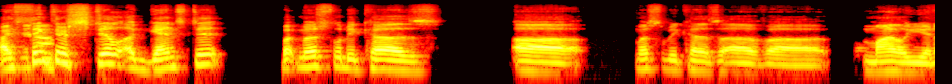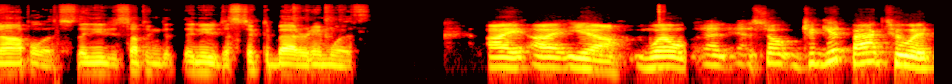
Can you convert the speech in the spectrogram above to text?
I think yeah. they're still against it, but mostly because, uh, mostly because of uh, Milo Yiannopoulos. They needed something that they needed to stick to batter him with. I, I, yeah. Well, and, so to get back to it,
